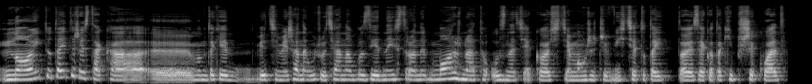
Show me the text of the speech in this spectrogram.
No i tutaj też jest taka, yy, mam takie, wiecie, mieszane uczucia, no bo z jednej strony można to uznać jako ściemą rzeczywiście, tutaj to jest jako taki przykład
